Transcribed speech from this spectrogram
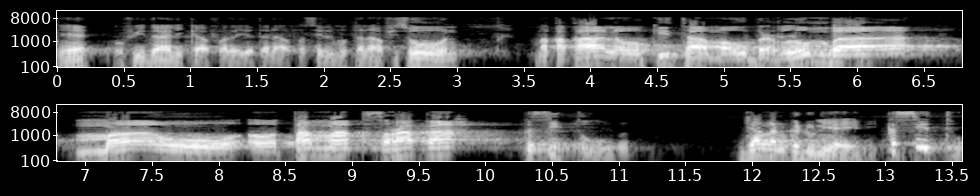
ya fi dzalika falyatanafasil mutanafisun maka kalau kita mau berlomba, mau uh, tamak, serakah, ke situ. Jangan ke dunia ini, ke situ.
